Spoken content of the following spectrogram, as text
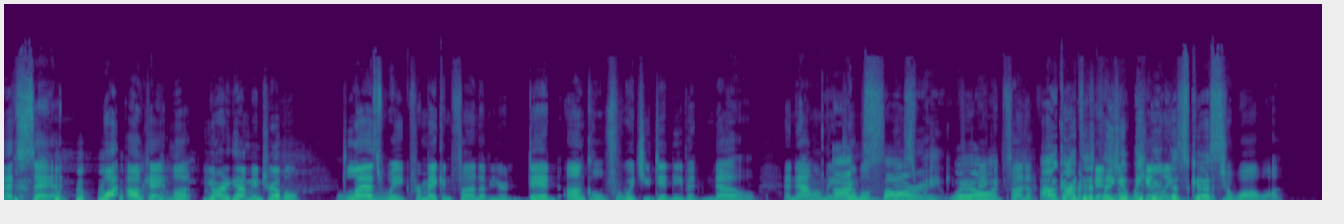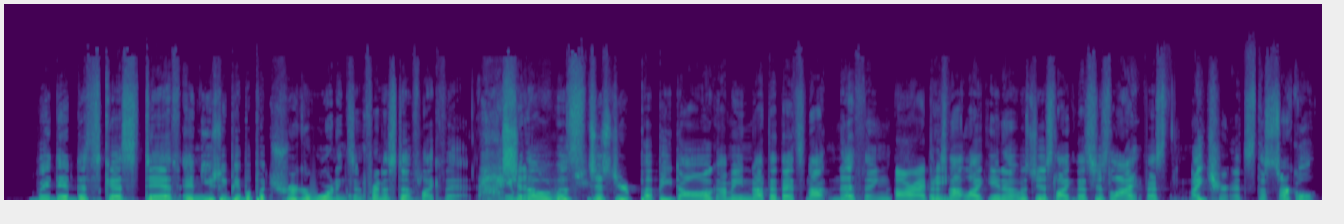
That's sad. what? Okay, look, you already got me in trouble last week for making fun of your dead uncle for which you didn't even know, and now I'm gonna be in I'm trouble. sorry. This week Well, for making fun of I got to potential thinking, we did killing discuss- chihuahua. We did discuss death, and usually people put trigger warnings in front of stuff like that. Ah, I Even should've- though it was just your puppy dog. I mean, not that that's not nothing, R.I.P. but it's not like you know. It was just like that's just life. That's nature. That's the circle.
